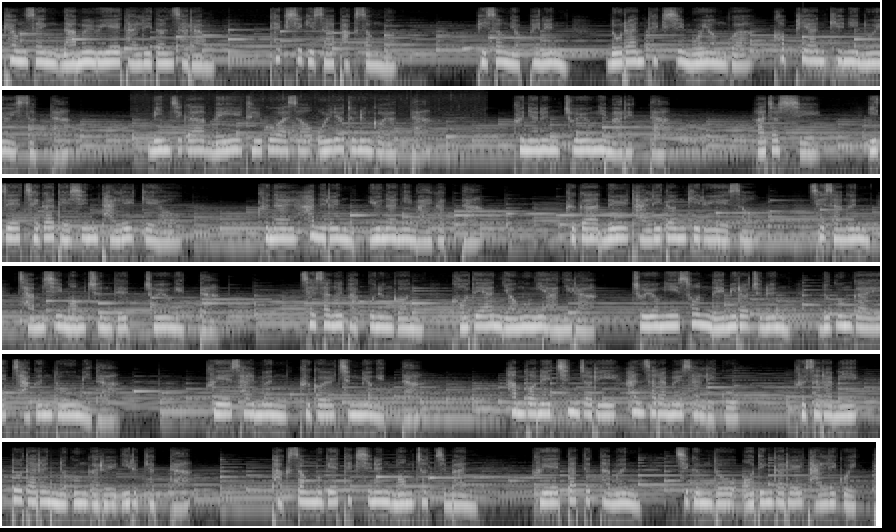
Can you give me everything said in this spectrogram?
평생 남을 위해 달리던 사람, 택시기사 박성묵. 비석 옆에는 노란 택시 모형과 커피 한 캔이 놓여 있었다. 민지가 매일 들고 와서 올려두는 거였다. 그녀는 조용히 말했다. 아저씨, 이제 제가 대신 달릴게요. 그날 하늘은 유난히 맑았다. 그가 늘 달리던 길 위에서 세상은 잠시 멈춘 듯 조용했다. 세상을 바꾸는 건 거대한 영웅이 아니라 조용히 손 내밀어주는 누군가의 작은 도움이다. 그의 삶은 그걸 증명했다. 한 번의 친절이 한 사람을 살리고 그 사람이 또 다른 누군가를 일으켰다. 박성묵의 택시는 멈췄지만 그의 따뜻함은 지금도 어딘가를 달리고 있다.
